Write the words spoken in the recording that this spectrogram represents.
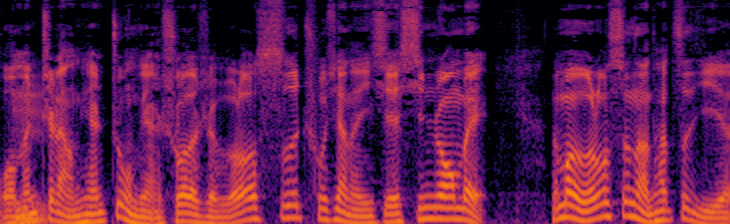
我们这两天重点说的是俄罗斯出现的一些新装备。那么俄罗斯呢，他自己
